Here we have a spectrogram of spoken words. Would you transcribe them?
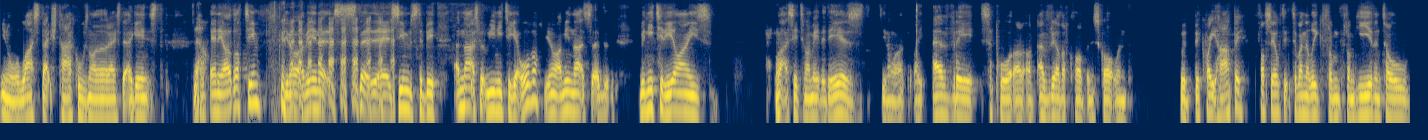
you know last ditch tackles and all the rest of it against no. any other team. You know what I mean? It's, it, it, seems to be, and that's what we need to get over. You know, I mean, that's uh, we need to realise. What I say to my mate today is, you know, like every supporter of every other club in Scotland would be quite happy for Celtic to win the league from from here until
